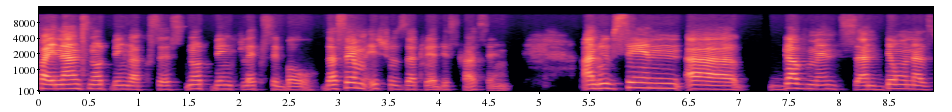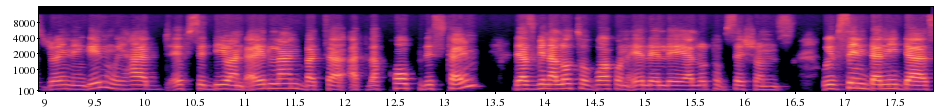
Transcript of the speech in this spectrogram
finance not being accessed, not being flexible, the same issues that we're discussing. And we've seen uh, governments and donors joining in. We had FCDO and Ireland, but uh, at the COP this time, there's been a lot of work on LLA, a lot of sessions. We've seen Danida,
